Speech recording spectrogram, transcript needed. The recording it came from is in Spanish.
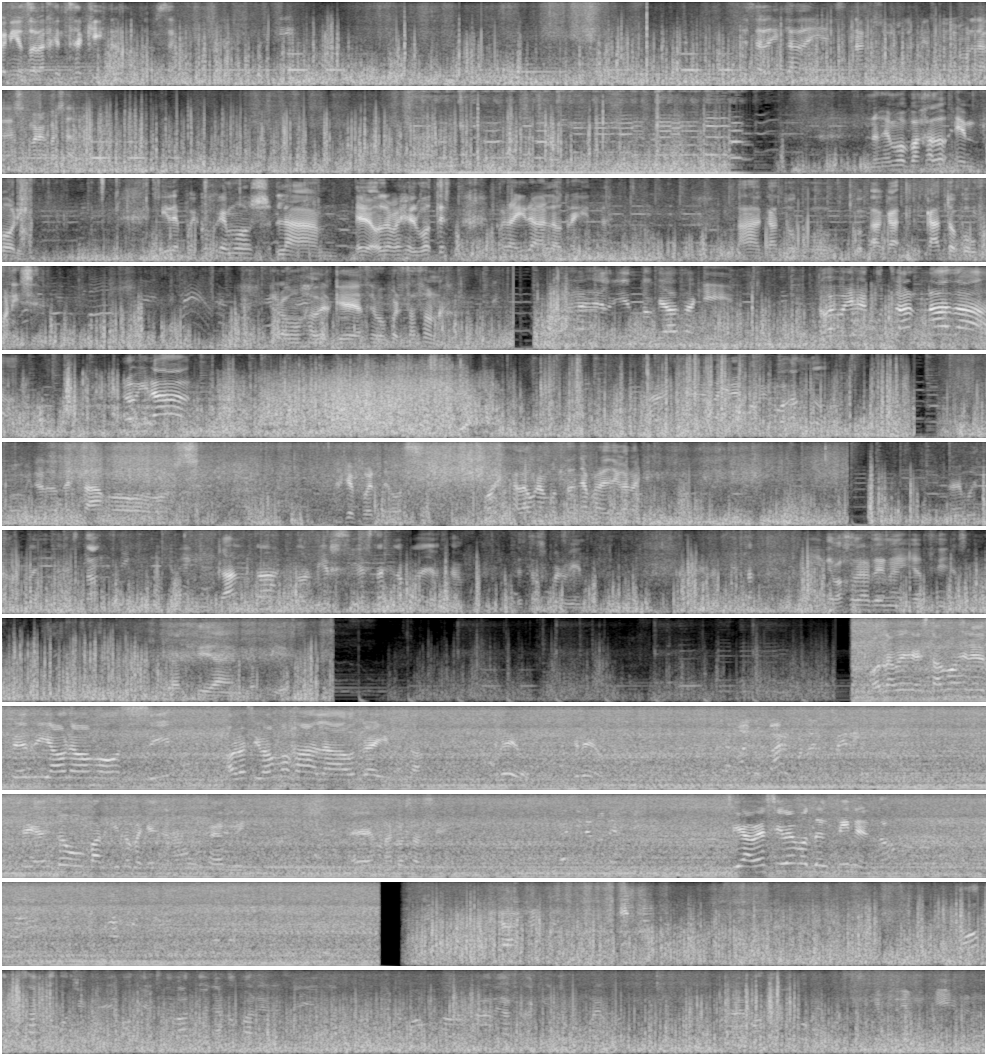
venido toda la gente aquí a. Esta es la isla de ahí es Naxos, la la semana pasada. Nos hemos bajado en Pori y después cogemos la, otra vez el bote para ir a la otra isla a a Ka- Kato Koufonisi. Ahora vamos a ver qué hacemos por esta zona. Mira el viento que hace aquí. No me vais a escuchar nada. Pero mirad. A ver si me va a ir el móvil volando. Mirad dónde estamos. Ay, qué fuerte vos. Hemos escalado una montaña para llegar aquí. Encanta dormir siestas en la playa. O sea, está súper bien. Y debajo de la arena hay arcilla, como. Hay arcilla en los pies. Otra vez estamos en el ferry y ahora vamos, sí, ahora sí vamos a la otra isla. Creo, creo. Sí, esto es un barquito pequeño, no es un ferry. Es una cosa así. Sí, a ver si vemos delfines, ¿no? Mira, Estamos pensando por si creemos que este barco ya no para en esa isla. Nos vamos a bajar de hasta aquí en el pueblo. No vemos dónde comemos. Sí que podríamos ir, pero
